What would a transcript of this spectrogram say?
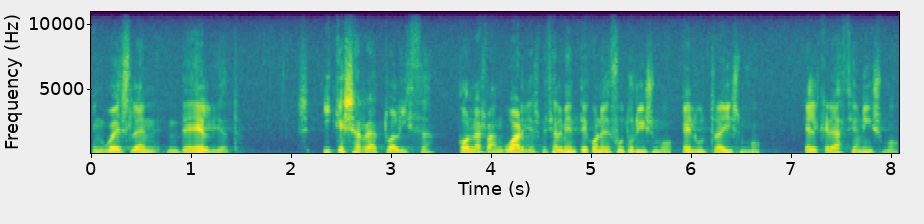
Westland de Eliot y que se reactualiza con las vanguardias, especialmente con el futurismo, el ultraísmo, el creacionismo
